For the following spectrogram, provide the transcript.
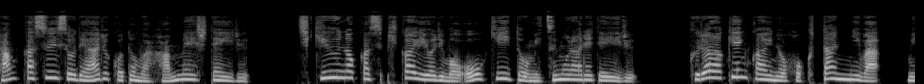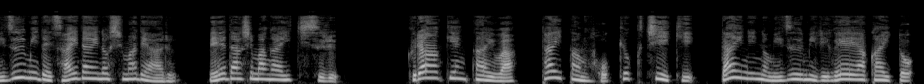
炭化水素であることが判明している。地球のカスピ海よりも大きいと見積もられている。クラーケン海の北端には湖で最大の島であるメーダ島が位置する。クラーケン海はタイタン北極地域第二の湖リゲーア海と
